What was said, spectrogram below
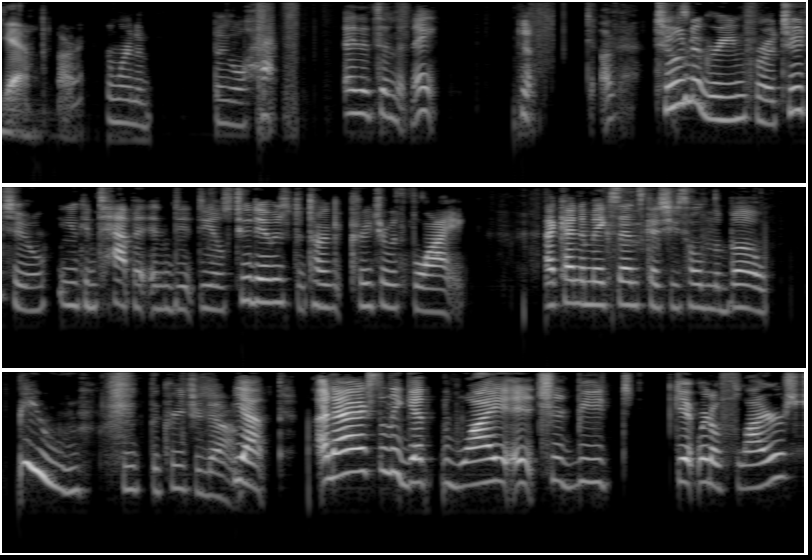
Yeah. Alright. and wearing a big old hat. And it's in the name. Yeah. Okay. Two and a green for a 2 2. You can tap it and it deals 2 damage to target creature with flying. That kind of makes sense because she's holding the bow. Pew! Shoot the creature down. Yeah, and I actually get why it should be get rid of flyers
